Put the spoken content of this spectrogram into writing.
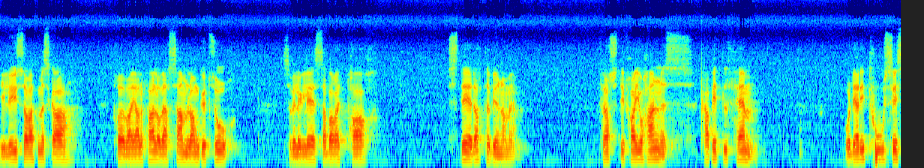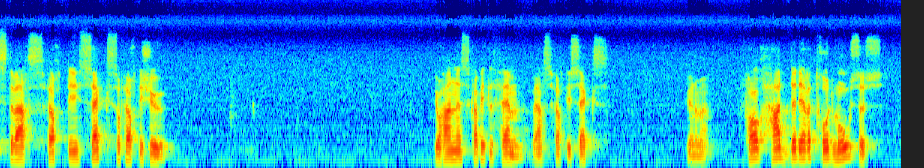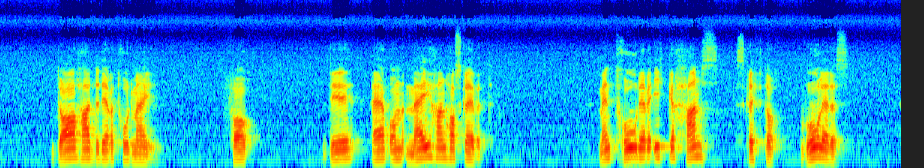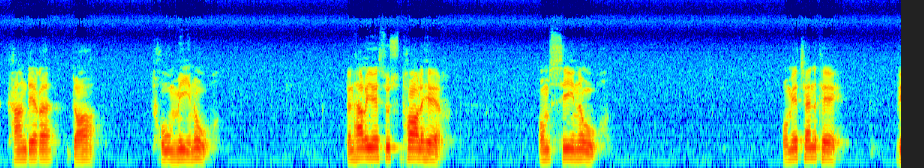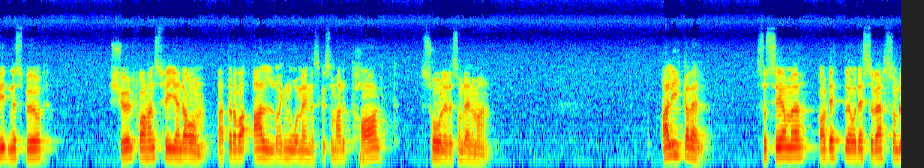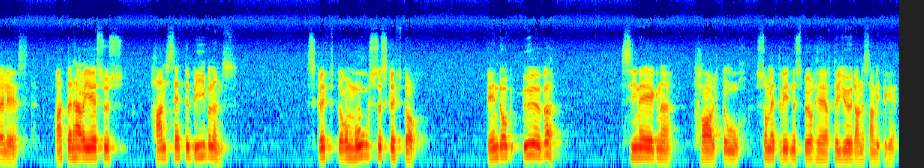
I lys av at vi skal prøve i alle fall å være samla om Guds ord, så vil jeg lese bare et par steder til å begynne med. Først ifra Johannes kapittel 5, og det er de to siste vers, 46 og 47. Johannes kapittel 5, vers 46 begynner med. For hadde dere trodd Moses, da hadde dere trodd meg. For det er om meg han har skrevet. Men tror dere ikke hans skrifter, hvorledes kan dere da tro mine ord. Den Herre Jesus taler her om sine ord. Og vi kjenner til vitnesbyrd sjøl fra hans fiender om at det var aldri noe menneske som hadde talt således som denne mann. Allikevel så ser vi av dette og disse vers som ble lest, at den Herre Jesus han setter Bibelens skrifter og Moses skrifter endog over sine egne talte ord som et vitnesbyrd her til jødenes samvittighet.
